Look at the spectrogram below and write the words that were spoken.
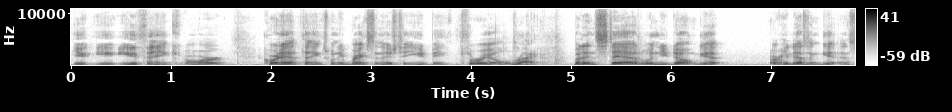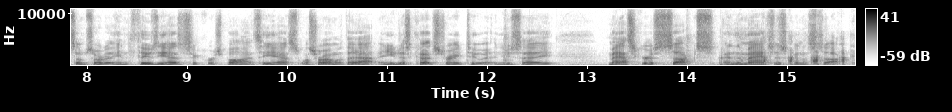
You, you you think, or Cornette thinks, when he breaks the news to you, you'd be thrilled. Right. But instead, when you don't get, or he doesn't get some sort of enthusiastic response, he asks, "What's wrong with that?" And you just cut straight to it, and you say, "Mascara sucks, and the match is going to suck."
